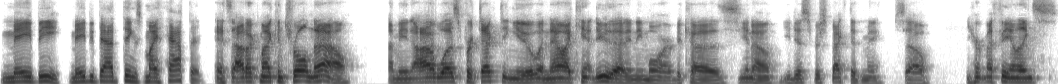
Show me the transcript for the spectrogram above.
Maybe, maybe bad things might happen. It's out of my control now. I mean, I was protecting you, and now I can't do that anymore because you know you disrespected me. So you hurt my feelings,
